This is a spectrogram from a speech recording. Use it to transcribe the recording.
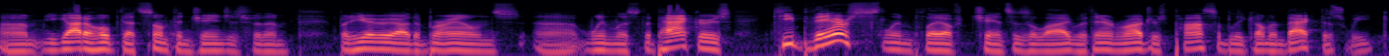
Um, you got to hope that something changes for them. But here we are, the Browns uh, winless. The Packers keep their slim playoff chances alive with Aaron Rodgers possibly coming back this week.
